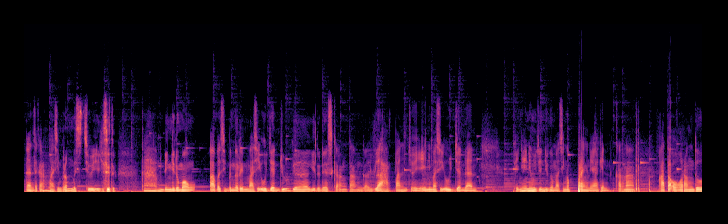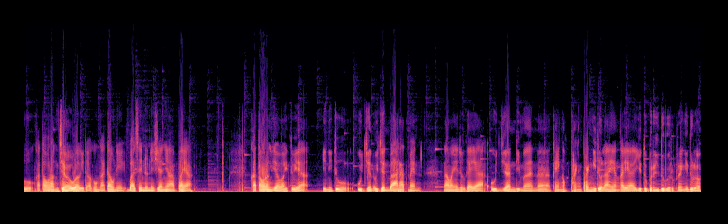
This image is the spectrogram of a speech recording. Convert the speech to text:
dan sekarang masih merembes cuy gitu tuh. Kambing gitu mau apa sih benerin masih hujan juga gitu deh. Sekarang tanggal 8 cuy ini masih hujan dan kayaknya ini hujan juga masih ngeprank nih yakin. Karena kata orang tuh kata orang Jawa gitu aku nggak tahu nih bahasa Indonesianya apa ya kata orang Jawa itu ya ini tuh hujan-hujan barat men. Namanya tuh kayak hujan di mana kayak ngeprank-prank gitu lah yang kayak youtuber-youtuber prank gitu loh.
